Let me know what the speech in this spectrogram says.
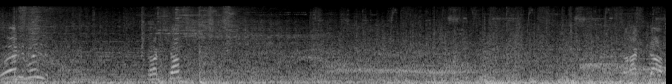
Will, will. Trucked up. Trucked up.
